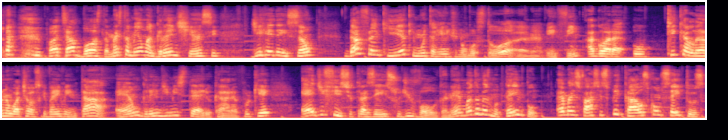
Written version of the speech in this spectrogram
pode ser uma bosta, mas também é uma grande chance de redenção da franquia, que muita gente não gostou, né, enfim. Agora, o que, que a Lana Wachowski vai inventar é um grande mistério, cara, porque é difícil trazer isso de volta, né? Mas ao mesmo tempo, é mais fácil explicar os conceitos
